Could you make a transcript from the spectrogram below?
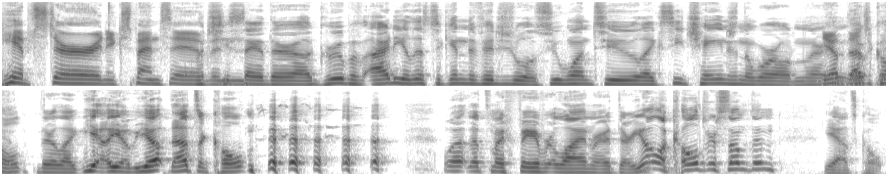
hipster and expensive. What'd she and- say? They're a group of idealistic individuals who want to like see change in the world. And they're, Yep, that's a they're- cult. They're like, yeah, yeah, yep, that's a cult. well, that's my favorite line right there. Y'all a cult or something? Yeah, it's cult.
